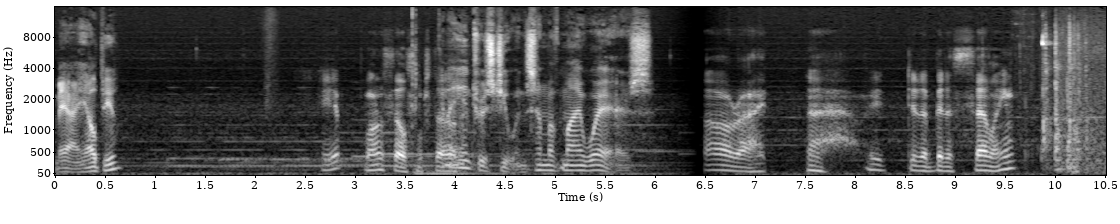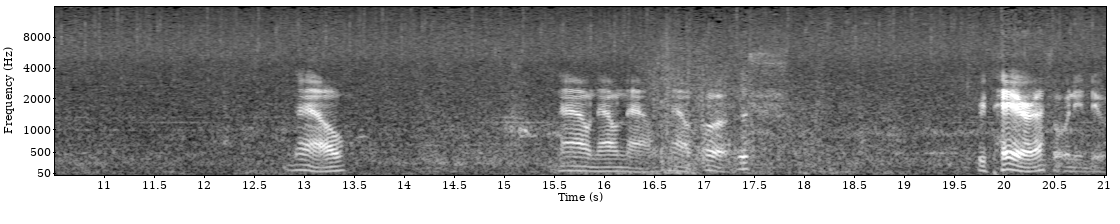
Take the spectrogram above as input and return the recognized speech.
May I help you? Yep, want to sell some stuff. Can I interest you in some of my wares? All right. Uh, we did a bit of selling. Now. Now, now, now. Now, uh, this... Repair, that's what we need to do.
